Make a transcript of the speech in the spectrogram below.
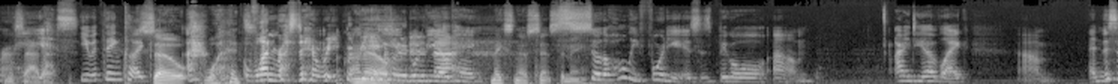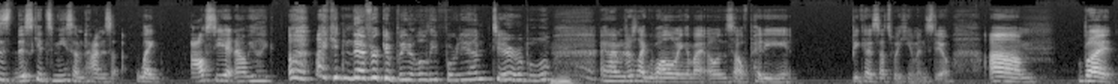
on the Right. Sabbath. yes, You would think like So what one rest day a week would be know. included would in that. okay. makes no sense to me. So the Holy 40 is this big old um, idea of like, um, and this is this gets me sometimes like I'll see it and I'll be like, "Ugh, I could never complete a Holy 40. I'm terrible, Mm-hmm. and I'm just like wallowing in my own self pity because that's what humans do. Um, but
